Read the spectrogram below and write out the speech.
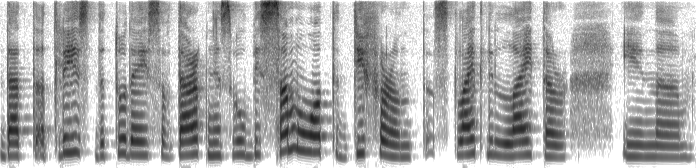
that at least the two days of darkness will be somewhat different, slightly lighter in um,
